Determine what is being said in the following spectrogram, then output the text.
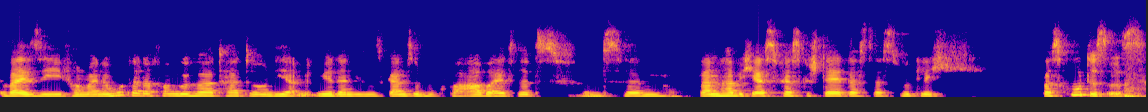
weil sie von meiner Mutter davon gehört hatte und die hat mit mir dann dieses ganze Buch bearbeitet. Und ähm, dann habe ich erst festgestellt, dass das wirklich was Gutes ist,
